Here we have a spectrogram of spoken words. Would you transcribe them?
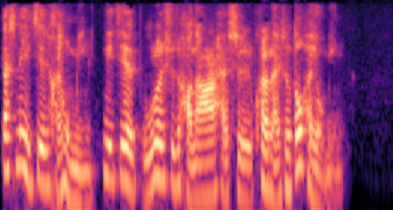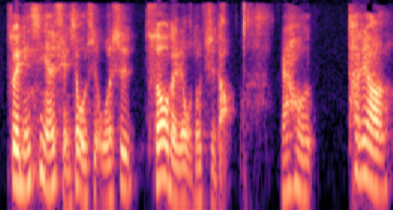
但是那一届很有名，那一届无论是好男儿还是快乐男生都很有名，所以零七年的选秀我是我是所有的人我都知道，然后他这样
